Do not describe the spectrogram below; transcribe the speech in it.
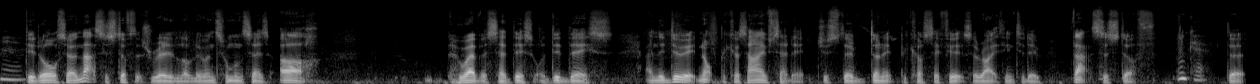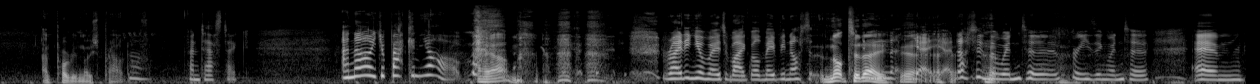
Yeah. did also. And that's the stuff that's really lovely when someone says, "Oh, whoever said this or did this," and they do it not because I've said it, just they've done it because they feel it's the right thing to do. That's the stuff Okay, that I'm probably most proud of. fantastic. And now you're back in Yarm, I am. riding your motorbike. Well, maybe not. Not today. n- yeah, yeah, not in the winter, freezing winter. Um,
